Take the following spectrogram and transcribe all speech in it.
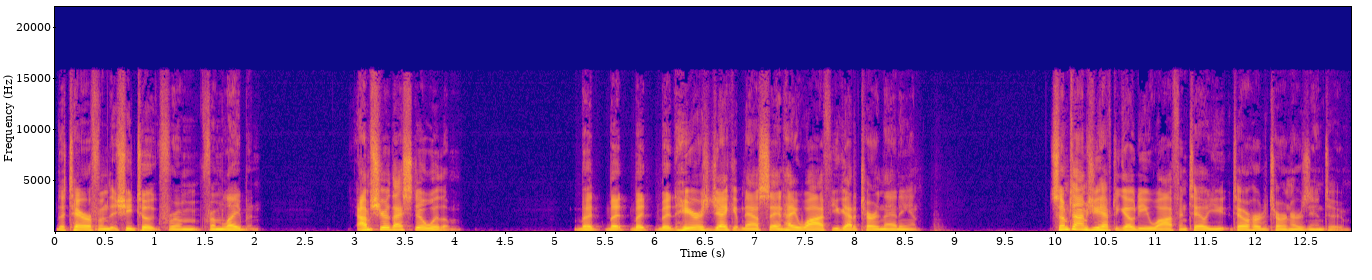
the teraphim that she took from from Laban. I'm sure that's still with them. But but but but here's Jacob now saying, "Hey, wife, you got to turn that in." Sometimes you have to go to your wife and tell you tell her to turn hers in too,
